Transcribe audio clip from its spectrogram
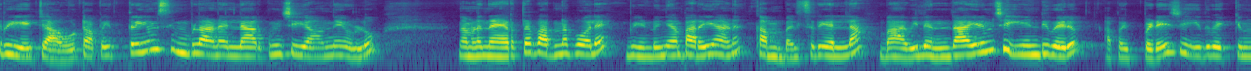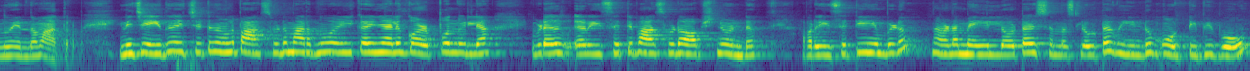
ക്രിയേറ്റ് ആവും കേട്ടോ അപ്പോൾ ഇത്രയും സിമ്പിളാണ് എല്ലാവർക്കും ചെയ്യാവുന്നേ ഉള്ളൂ. നമ്മൾ നേരത്തെ പറഞ്ഞ പോലെ വീണ്ടും ഞാൻ പറയുകയാണ് കമ്പൽസറി അല്ല ഭാവിയിൽ എന്തായാലും ചെയ്യേണ്ടി വരും. അപ്പോൾ ഇപ്പോഴേ ചെയ്ത് വെക്കുന്നു എന്ന് മാത്രം. ഇനി ചെയ്ത് വെച്ചിട്ട് നിങ്ങൾ പാസ്വേഡ് മറന്നു പോയി കഴിഞ്ഞാലും കുഴപ്പമൊന്നുമില്ല. ഇവിടെ റീസെറ്റ് പാസ്വേഡ് ഓപ്ഷനും ഉണ്ട്. അപ്പോൾ റീസെറ്റ് ചെയ്യുമ്പോഴും നമ്മുടെ മെയിലിലോട്ടോ എസ് എം എസിലോട്ടോ വീണ്ടും ഒ ടി പി പോവും.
